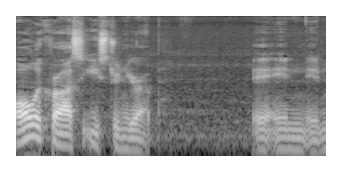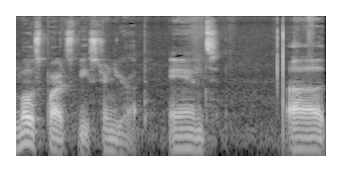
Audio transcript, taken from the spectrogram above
all across Eastern Europe, in, in most parts of Eastern Europe. And uh,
